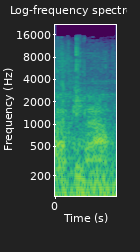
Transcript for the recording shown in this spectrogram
Oh, my God.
